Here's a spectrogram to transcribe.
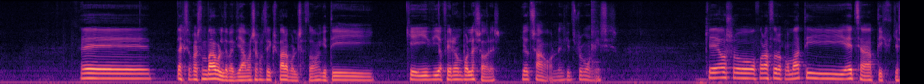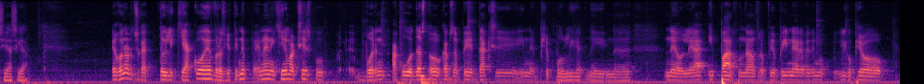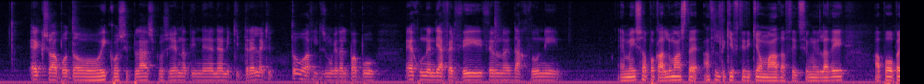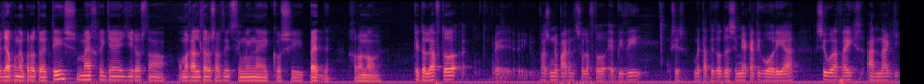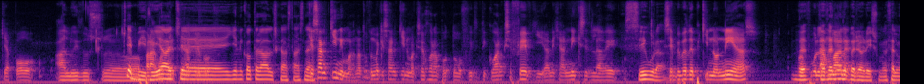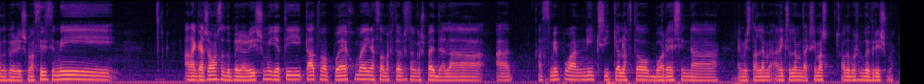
Ε, εντάξει, ευχαριστούμε πάρα πολύ τα παιδιά μας, έχουν στηρίξει πάρα πολύ σε αυτό γιατί και οι ίδιοι αφιερώνουν πολλές ώρες για τους αγώνες, για τις προπονήσεις. Και όσο αφορά αυτό το κομμάτι, έτσι αναπτύχθηκε σιγά σιγά. Εγώ να ρωτήσω κάτι. Το ηλικιακό εύρος, γιατί είναι ένα εγχείρημα ξέρεις, που ε, μπορεί ακούγοντας το κάποιος να πει εντάξει είναι πιο πολύ για την ε, νεολαία. Υπάρχουν άνθρωποι οι οποίοι είναι ρε παιδί μου λίγο πιο έξω από το 20 plus 21 την ε, νεανική τρέλα και το αθλητισμό κτλ. που έχουν ενδιαφερθεί, θέλουν να ενταχθούν ή Εμείς αποκαλούμαστε αθλητική φοιτητική ομάδα αυτή τη στιγμή. Δηλαδή από παιδιά που είναι πρωτοετής μέχρι και γύρω στα... Ο μεγαλύτερος αυτή τη στιγμή είναι 25 χρονών. Και το λέω αυτό, ε, βάζω μια παρένθεση σε όλο αυτό, επειδή ξέρεις, μεταπηδώντας σε μια κατηγορία, σίγουρα θα έχεις ανάγκη και από άλλου είδους ε, Και εμπειρία πράγματα, έτσι, και ακριβώς. γενικότερα άλλες καταστάσεις. Ναι. Και σαν κίνημα, να το δούμε και σαν κίνημα, ξέχωρα από το φοιτητικό, αν ξεφεύγει, αν έχει ανοίξει δηλαδή Σίγουρα. σε επίπεδο επικοινωνίας. Δεν που δεν θέλουμε να το λαμβάνεται. περιορίσουμε. Δεν θέλουμε να το περιορίσουμε. Αυτή τη στιγμή αναγκαζόμαστε να το περιορίσουμε γιατί τα άτομα που έχουμε είναι αυτό μέχρι το ύψος των 25. Αλλά α, από τη στιγμή που ανοίξει και όλο αυτό μπορέσει να. Εμείς όταν λέμε, ανοίξει το λέμε μεταξύ μας, όταν μπορούμε να το ιδρύσουμε.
